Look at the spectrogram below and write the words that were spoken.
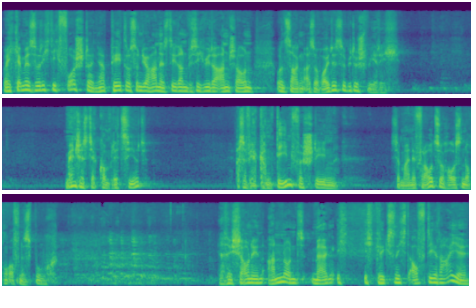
Und ich kann mir so richtig vorstellen, ja, Petrus und Johannes, die dann sich wieder anschauen und sagen, also heute ist es wieder schwierig. Mensch, ist der kompliziert. Also wer kann den verstehen? Ist ja meine Frau zu Hause noch ein offenes Buch. Ja, sie schauen ihn an und merken, ich, ich krieg's nicht auf die Reihe.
